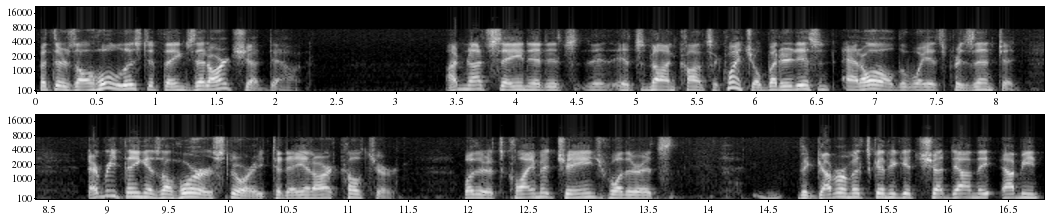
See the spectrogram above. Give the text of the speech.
but there's a whole list of things that aren't shut down. I'm not saying that it's it's non-consequential, but it isn't at all the way it's presented. Everything is a horror story today in our culture, whether it's climate change, whether it's the government's going to get shut down. They, I mean,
